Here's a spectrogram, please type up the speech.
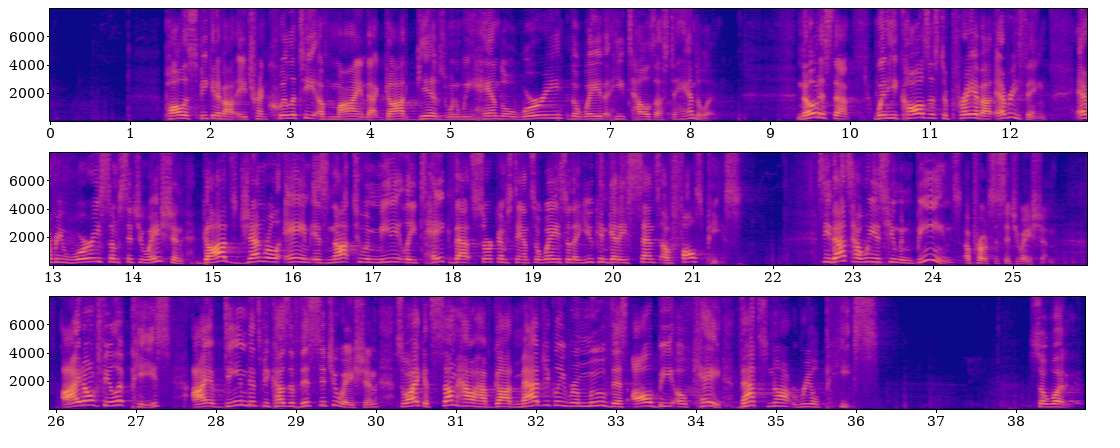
Paul is speaking about a tranquility of mind that God gives when we handle worry the way that he tells us to handle it. Notice that when he calls us to pray about everything, every worrisome situation, God's general aim is not to immediately take that circumstance away so that you can get a sense of false peace. See, that's how we as human beings approach the situation. I don't feel at peace. I have deemed it's because of this situation, so I could somehow have God magically remove this, I'll be okay. That's not real peace. So, what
